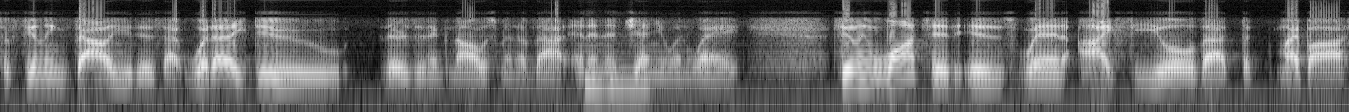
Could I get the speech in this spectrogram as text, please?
So feeling valued is that what I do, there's an acknowledgement of that and mm-hmm. in a mm-hmm. genuine way. Feeling wanted is when I feel that the, my boss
